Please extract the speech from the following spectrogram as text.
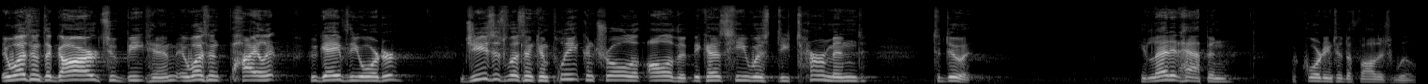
It wasn't the guards who beat him. It wasn't Pilate who gave the order. Jesus was in complete control of all of it because he was determined to do it. He let it happen according to the Father's will.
